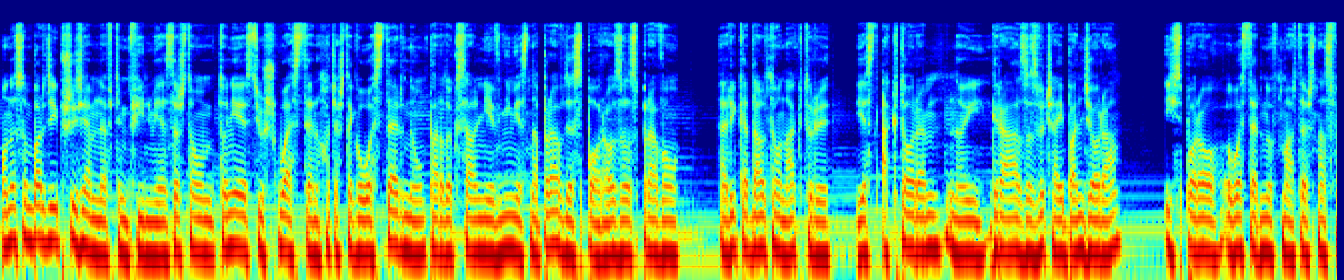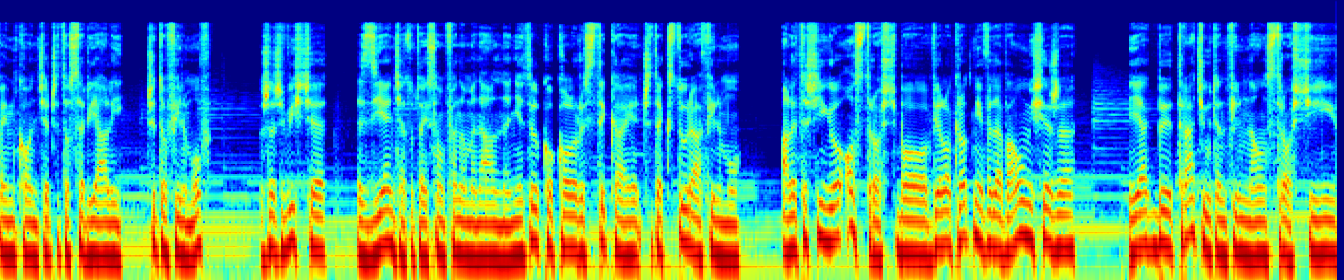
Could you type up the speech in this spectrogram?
one są bardziej przyziemne w tym filmie. Zresztą to nie jest już western, chociaż tego westernu paradoksalnie w nim jest naprawdę sporo za sprawą Ricka Daltona, który jest aktorem, no i gra zazwyczaj bandziora i sporo westernów ma też na swoim koncie, czy to seriali, czy to filmów. Rzeczywiście zdjęcia tutaj są fenomenalne, nie tylko kolorystyka czy tekstura filmu, ale też jego ostrość, bo wielokrotnie wydawało mi się, że jakby tracił ten film na ostrości.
